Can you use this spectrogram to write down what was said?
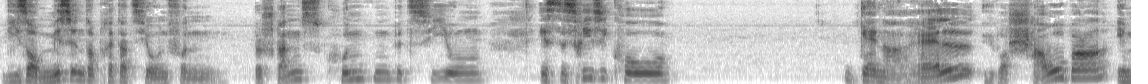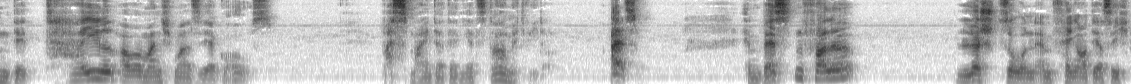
dieser Missinterpretation von Bestandskundenbeziehungen ist das Risiko generell überschaubar, im Detail aber manchmal sehr groß. Was meint er denn jetzt damit wieder? Also, im besten Falle löscht so ein Empfänger, der sich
